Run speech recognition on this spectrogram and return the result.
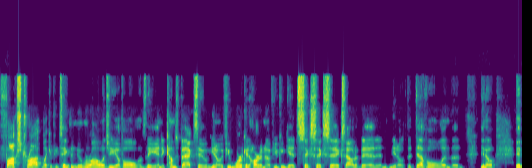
foxtrot like if you take the numerology of all of the and it comes back to you know if you work it hard enough you can get 666 out of it and you know the devil and the you know it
